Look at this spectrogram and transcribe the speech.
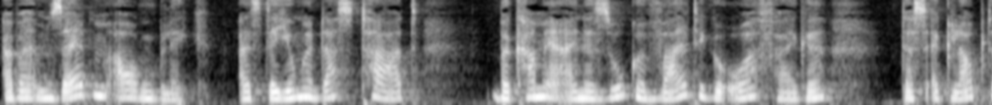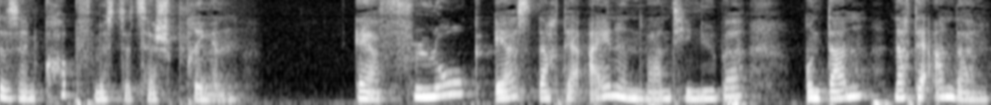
Aber im selben Augenblick, als der Junge das tat, bekam er eine so gewaltige Ohrfeige, dass er glaubte, sein Kopf müsste zerspringen. Er flog erst nach der einen Wand hinüber und dann nach der anderen,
